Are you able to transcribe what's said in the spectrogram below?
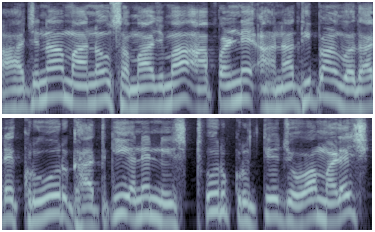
આજના માનવ સમાજમાં આપણને આનાથી પણ વધારે ક્રૂર, ઘાતકી અને નિષ્ઠુર કૃત્યો જોવા મળે છે.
